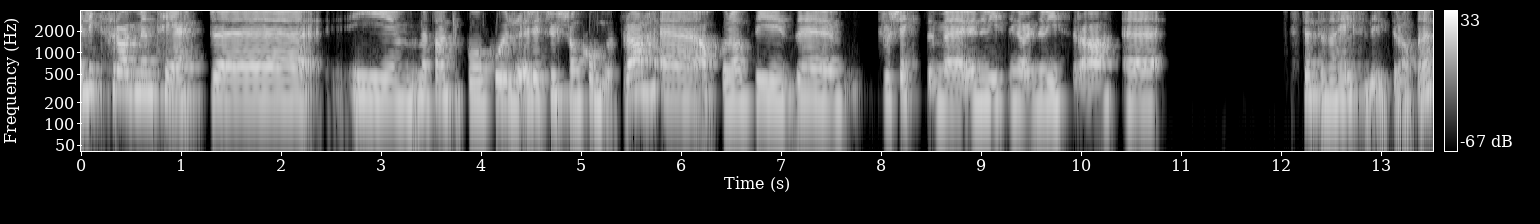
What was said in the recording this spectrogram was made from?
litt fragmentert eh, i, med tanke på hvor ressursene kommer fra. Eh, akkurat i det prosjektet med undervisning av undervisere eh, støttes av Helsedirektoratet.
